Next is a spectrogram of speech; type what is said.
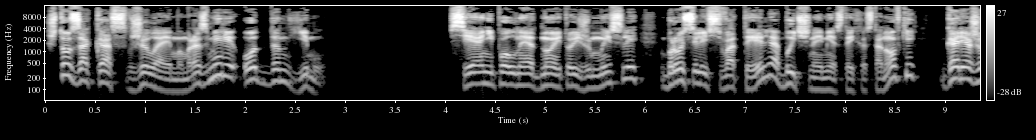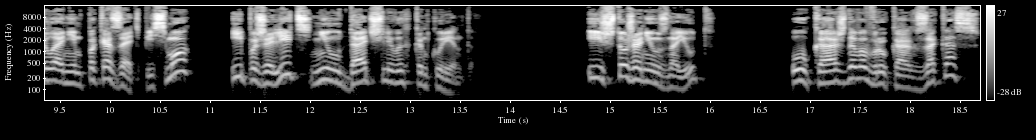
что заказ в желаемом размере отдан ему. Все они, полные одной и той же мысли, бросились в отель, обычное место их остановки, горя желанием показать письмо и пожалеть неудачливых конкурентов. И что же они узнают? У каждого в руках заказ,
